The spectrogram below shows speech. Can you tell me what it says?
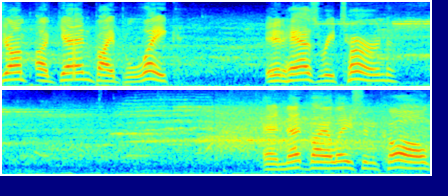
jump again by Blake. It has returned. And net violation called.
